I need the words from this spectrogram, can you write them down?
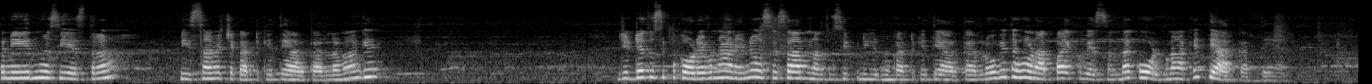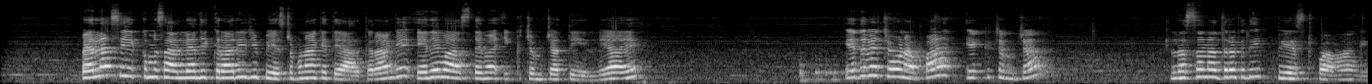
ਪਨੀਰ ਨੂੰ ਅਸੀਂ ਇਸ ਤਰ੍ਹਾਂ ਪੀਸਾਂ ਵਿੱਚ ਕੱਟ ਕੇ ਤਿਆਰ ਕਰ ਲਵਾਂਗੇ। ਜਿੱਡੇ ਤੁਸੀਂ ਪਕੌੜੇ ਬਣਾਣੇ ਨੇ, ਉਸ ਹਿਸਾਬ ਨਾਲ ਤੁਸੀਂ ਪਨੀਰ ਨੂੰ ਕੱਟ ਕੇ ਤਿਆਰ ਕਰ ਲਓਗੇ ਤੇ ਹੁਣ ਆਪਾਂ ਇੱਕ ਵੇਸਣ ਦਾ ਘੋਲ ਬਣਾ ਕੇ ਤਿਆਰ ਕਰਦੇ ਹਾਂ। ਪਹਿਲਾਂ ਅਸੀਂ ਇੱਕ ਮਸਾਲਿਆਂ ਦੀ ਕਰਾਰੀ ਜੀ ਪੇਸਟ ਬਣਾ ਕੇ ਤਿਆਰ ਕਰਾਂਗੇ। ਇਹਦੇ ਵਾਸਤੇ ਮੈਂ ਇੱਕ ਚਮਚਾ ਤੇਲ ਲਿਆ ਏ। ਇਹਦੇ ਵਿੱਚ ਹੁਣ ਆਪਾਂ ਇੱਕ ਚਮਚਾ ਲਸਣ ਅਦਰਕ ਦੀ ਪੇਸਟ ਪਾਵਾਂਗੇ।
